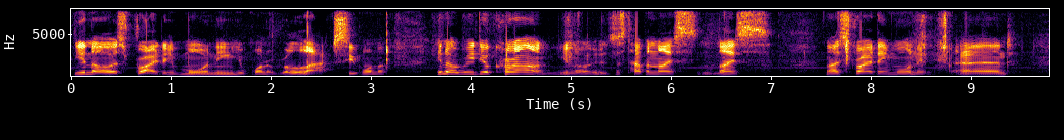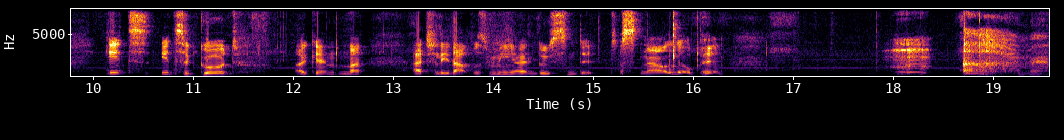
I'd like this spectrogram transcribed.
you know, it's Friday morning, you want to relax, you want to, you know, read your Quran, you know, just have a nice, nice, nice Friday morning. And it's, it's a good, again, like, actually that was me, I loosened it just now a little bit. Ah, man,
